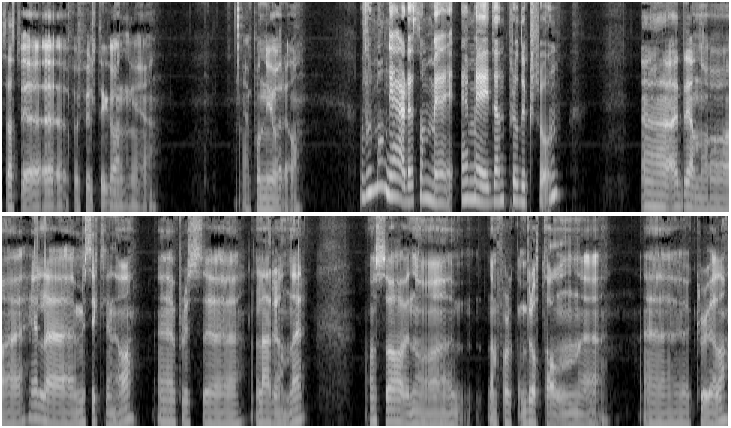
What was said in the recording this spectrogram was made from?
setter vi eh, for fullt i gang eh, på nyåret, da. Hvor mange er det som er med i den produksjonen? Eh, det er nå hele musikklinja, da, eh, pluss eh, lærerne der. Og så har vi nå eh, de folk Bråtthallen-crewet, da.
